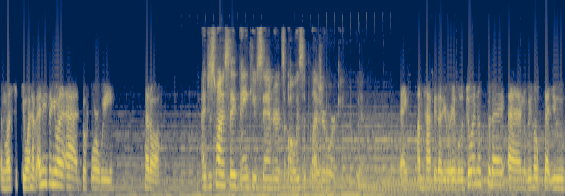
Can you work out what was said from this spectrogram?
Unless do you want to have anything you want to add before we head off? I just want to say thank you, Sandra. It's always a pleasure working with you. Thanks. I'm happy that you were able to join us today, and we hope that you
